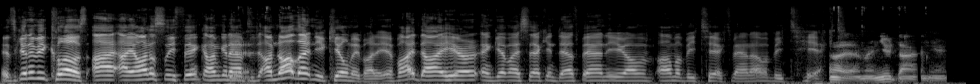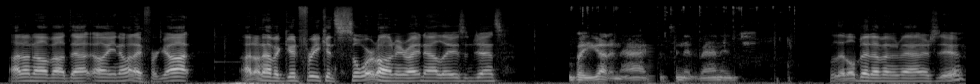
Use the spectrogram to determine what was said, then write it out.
It's gonna be close. I, I honestly think I'm gonna have to. I'm not letting you kill me, buddy. If I die here and get my second death band to you, I'm, I'm gonna be ticked, man. I'm gonna be ticked. Oh yeah, man, you're dying here. I don't know about that. Oh, you know what? I forgot. I don't have a good freaking sword on me right now, ladies and gents. But you got an axe. It's an advantage. A little bit of an advantage, dude.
